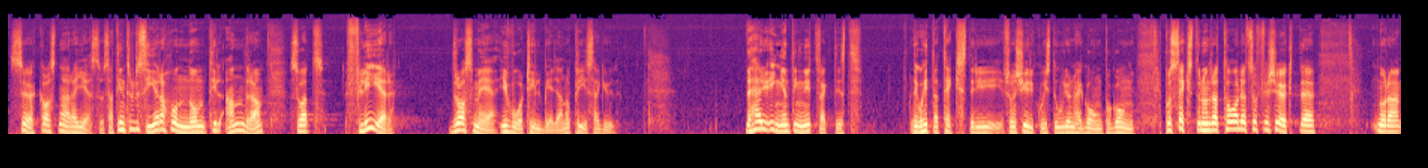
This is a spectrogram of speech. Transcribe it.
söka oss nära Jesus, att introducera honom till andra så att fler dras med i vår tillbedjan och prisar Gud. Det här är ju ingenting nytt faktiskt. Det går att hitta texter från kyrkohistorien här gång på gång. På 1600-talet så försökte några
